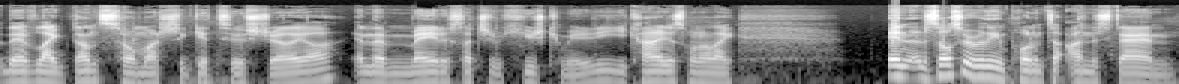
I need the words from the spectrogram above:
they've like done so much to get to australia and they've made it such a huge community. You kind of just want to like and it's also really important to understand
